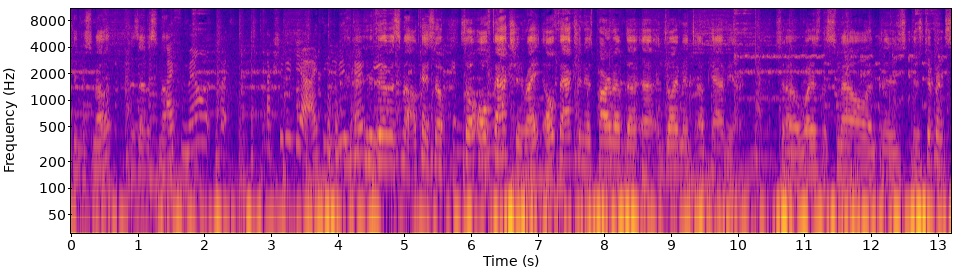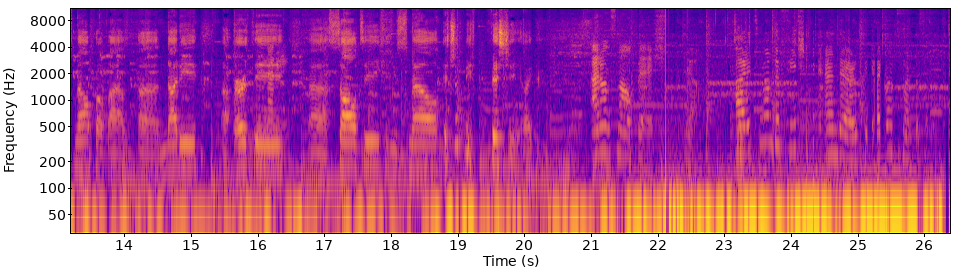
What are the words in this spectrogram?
Can you smell it? Does it have a smell? I smell it, but actually, yeah, I think it you, do, you do have a smell. Okay, so so olfaction, right? Olfaction is part of the uh, enjoyment of caviar. So what is the smell? And there's there's different smell profiles: uh, nutty, uh, earthy, Nutty. Uh, salty. Can you smell? It should be fishy. Like I don't smell fish. Yeah. I smell the fishy and the earthy. I don't smell the salt.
